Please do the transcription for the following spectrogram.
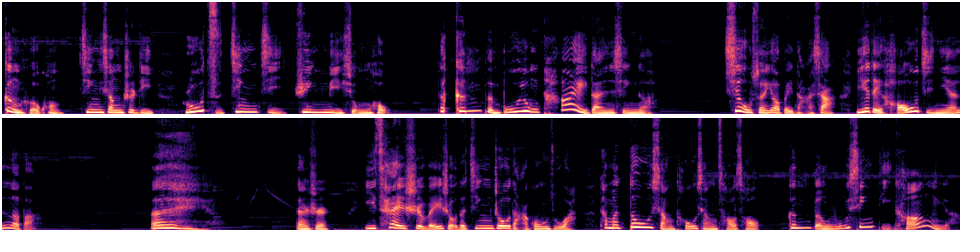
更何况荆襄之地如此经济军力雄厚，他根本不用太担心啊！就算要被打下，也得好几年了吧？哎呀！但是以蔡氏为首的荆州打工族啊，他们都想投降曹操，根本无心抵抗呀！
